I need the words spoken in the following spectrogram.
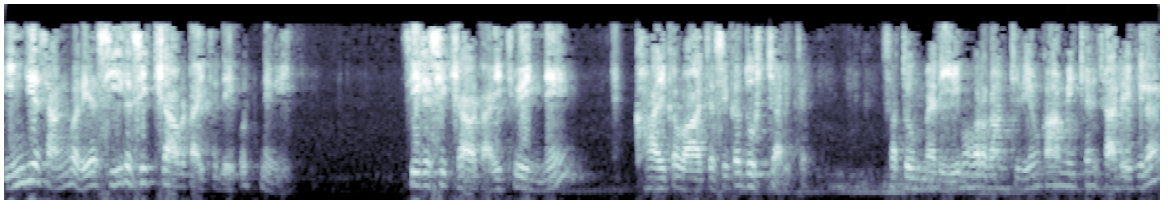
ඉන්ද්‍රිය සංවරය සීල ශික්ෂාවට අයිති දෙයක්වත් නෙවෙයි. සීල ශික්ෂාවට අයිති වෙන්නේ කායික වාචසික දුස්චරිත. සතුම් මැරීම, හොරකම් කිරීම, කාමීච්ඡාචාරය කියලා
